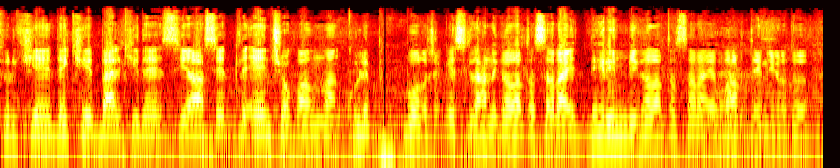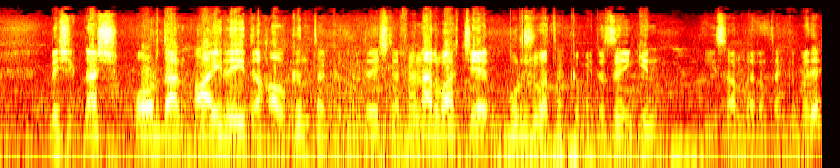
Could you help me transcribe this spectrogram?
Türkiye'deki belki de siyasetle en çok alınan kulüp bu olacak. Eskiden hani Galatasaray derin bir Galatasaray var deniyordu. Beşiktaş oradan ayrıydı. Halkın takımıydı. İşte Fenerbahçe burjuva takımıydı. Zengin insanların takımıydı.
